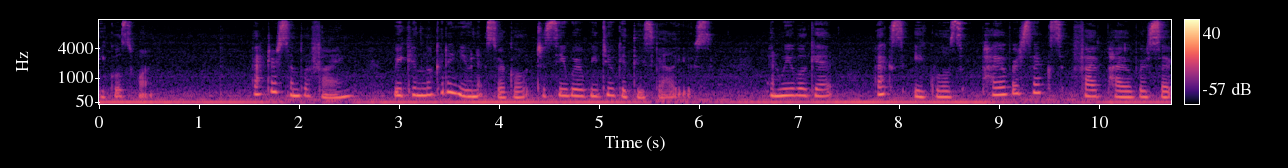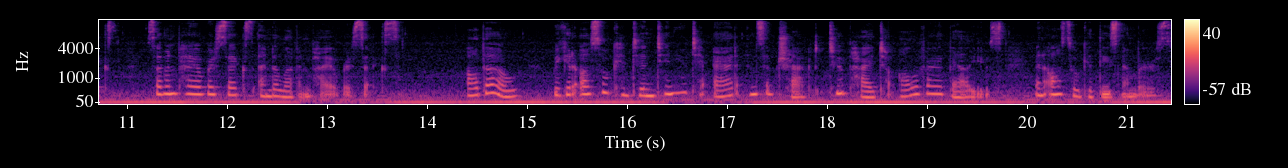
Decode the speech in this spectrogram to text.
equals 1. After simplifying, we can look at a unit circle to see where we do get these values. And we will get x equals pi over 6, 5 pi over 6, 7 pi over 6, and 11 pi over 6. Although, we could also continue to add and subtract 2 pi to all of our values and also get these numbers.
